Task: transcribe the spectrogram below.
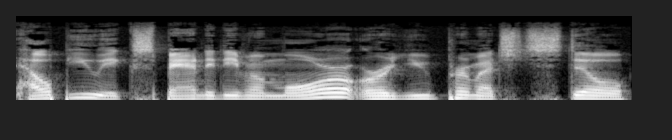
help you expand it even more, or are you pretty much still,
